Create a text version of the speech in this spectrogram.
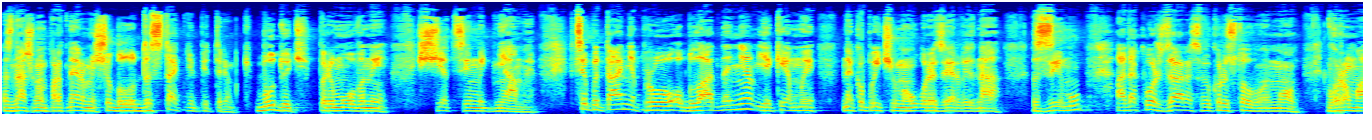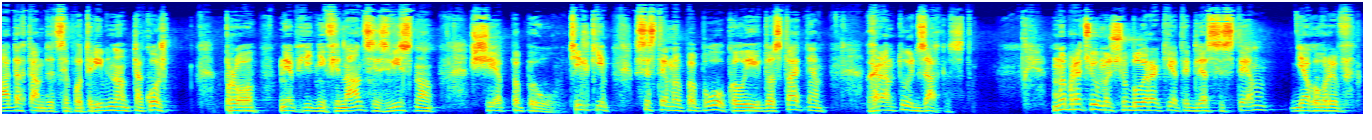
з нашими партнерами, щоб було достатньо підтримки. Будуть перемовини ще цими днями. Це питання про обладнання, яке ми накопичуємо у резерві на зиму, а також зараз використовуємо в громадах, там де це потрібно. Також про необхідні фінанси, звісно, ще ППУ. Тільки системи ППУ, коли їх достатньо, гарантують захист. Ми працюємо, щоб були ракети для систем. Я говорив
